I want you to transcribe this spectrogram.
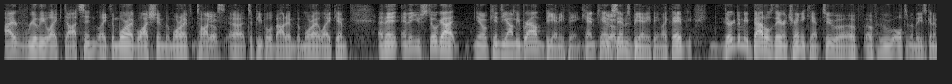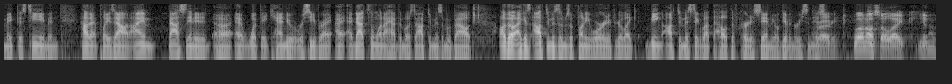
I really like Dotson. Like the more I've watched him, the more I've talked uh, to people about him, the more I like him. And then and then you still got you know can Dyami Brown be anything? Can Cam Yeah. Sims be anything? Like they've there are going to be battles there in training camp too of of who ultimately is going to make this team and how that plays out. I am fascinated uh, at what they can do at receiver. I, I, I- that's the one I have the most optimism about. Although I guess optimism is a funny word if you're like being optimistic about the health of Curtis Samuel given recent history. Right. Well, and also like you know,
